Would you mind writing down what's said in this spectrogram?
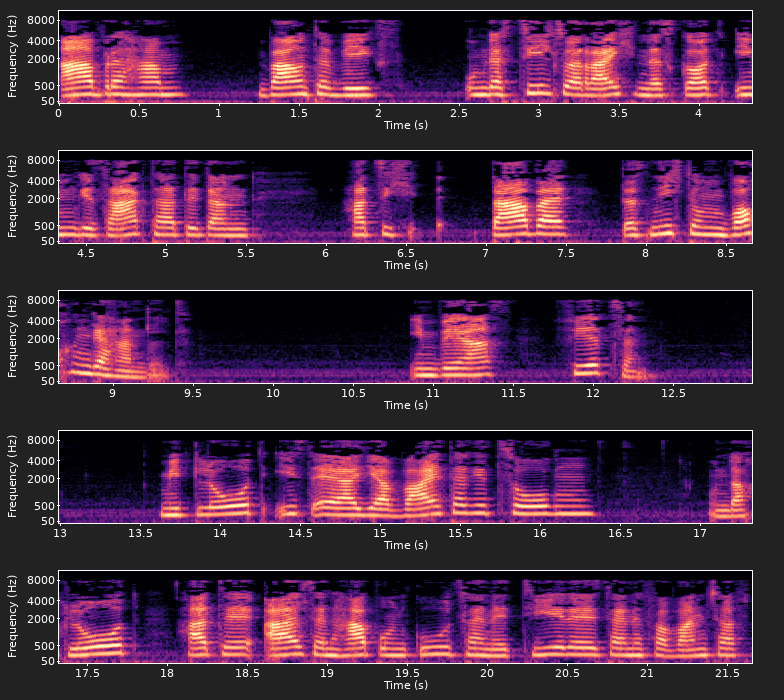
Abraham war unterwegs, um das Ziel zu erreichen, das Gott ihm gesagt hatte, dann hat sich dabei das nicht um Wochen gehandelt. Im Vers 14. Mit Lot ist er ja weitergezogen und auch Lot hatte all sein Hab und Gut, seine Tiere, seine Verwandtschaft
